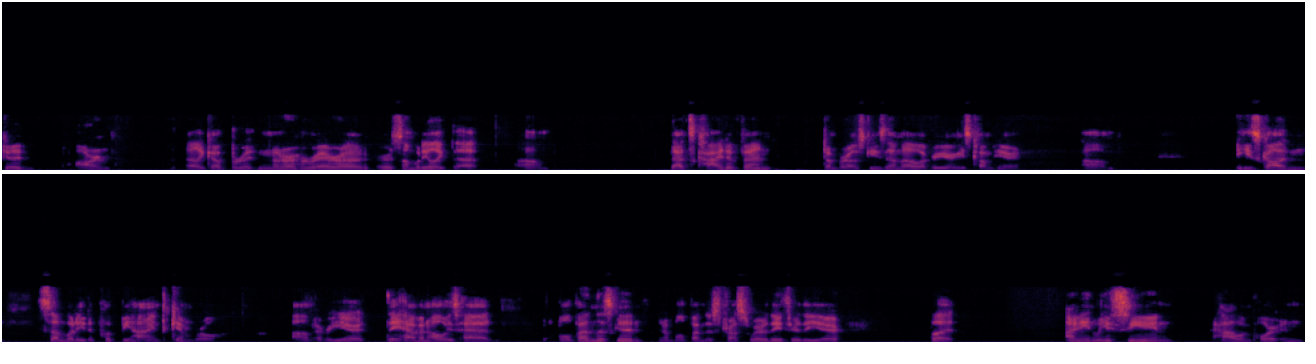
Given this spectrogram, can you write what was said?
good arm, like a Britton or a Herrera or somebody like that. Um, that's kind of been Dombrowski's mo every year he's come here. Um, he's gotten somebody to put behind Kimbrel um, every year. They haven't always had a bullpen this good and a bullpen this trustworthy through the year. But I mean, we've seen how important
